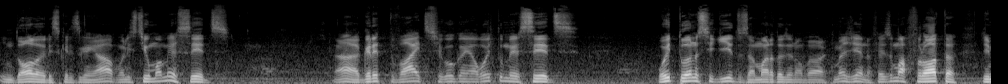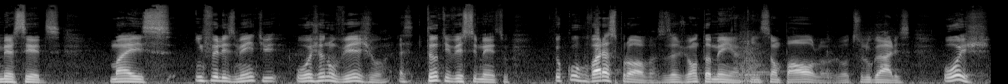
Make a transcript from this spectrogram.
em dólares que eles ganhavam, eles tinham uma Mercedes. Ah, a Greta White chegou a ganhar oito Mercedes. Oito anos seguidos a Maratona de Nova York. Imagina, fez uma frota de Mercedes. Mas, infelizmente, hoje eu não vejo tanto investimento. Eu corro várias provas, o João também, aqui em São Paulo, outros lugares. Hoje,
